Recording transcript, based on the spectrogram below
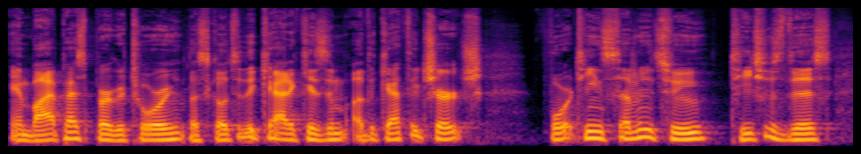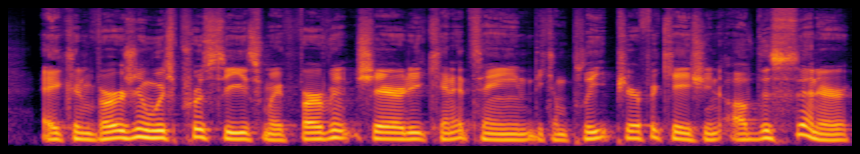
and bypass purgatory. Let's go to the Catechism of the Catholic Church. 1472 teaches this a conversion which proceeds from a fervent charity can attain the complete purification of the sinner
